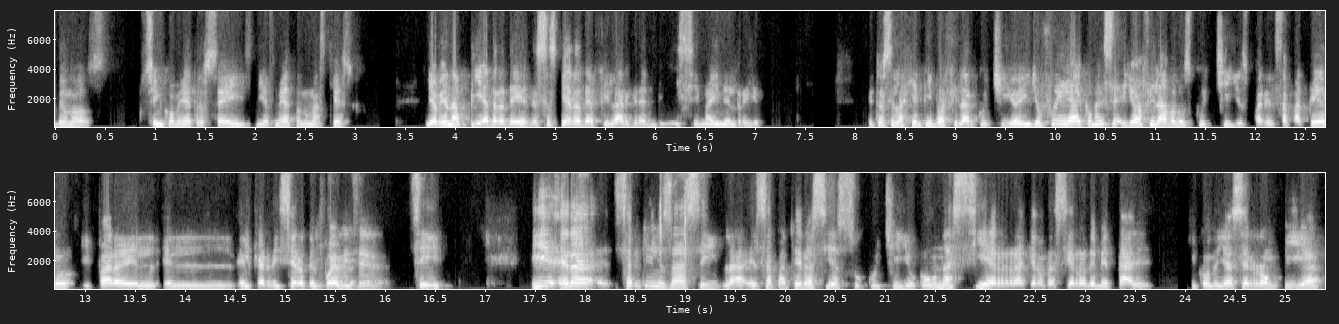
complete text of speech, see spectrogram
de unos 5 metros, 6, 10 metros, no más que eso. Y había una piedra de, esas piedras de afilar grandísima ahí en el río. Entonces la gente iba a afilar cuchillo y yo fui ahí, comencé, yo afilaba los cuchillos para el zapatero y para el, el, el carnicero del pueblo. Carnicero. Sí. Y era, ¿sabe qué ellos hacen? La, el zapatero hacía su cuchillo con una sierra, que era una sierra de metal, y cuando ya se rompía,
